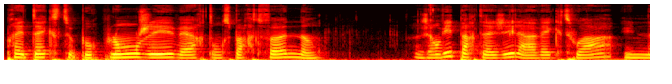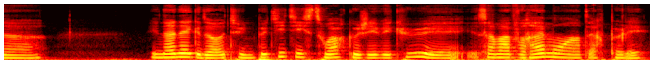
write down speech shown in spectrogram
prétexte pour plonger vers ton smartphone? J'ai envie de partager là avec toi une une anecdote, une petite histoire que j'ai vécue et ça m'a vraiment interpellée.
